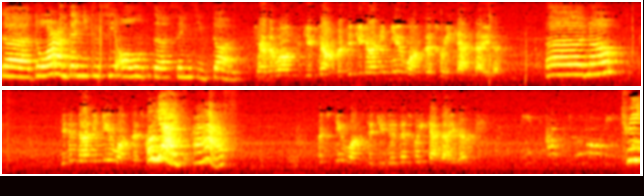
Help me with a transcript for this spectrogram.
the door, and then you can see all the things you've done. Yeah, the ones that you've done. But did you do any new ones this weekend, Aidan? Uh, no. You didn't do any new ones this Oh yeah, I, I have. Which new ones did you do this weekend, Aidan? tree,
